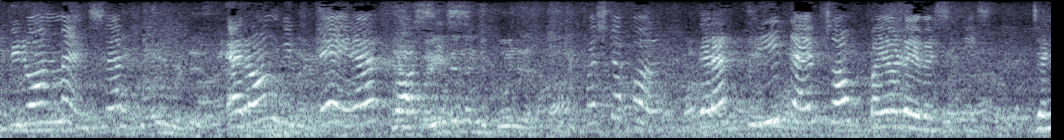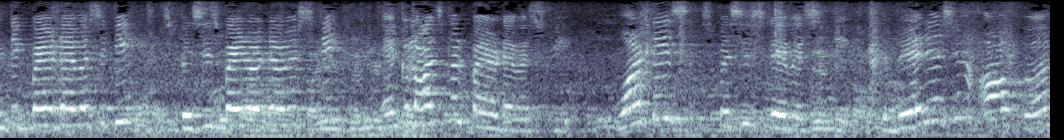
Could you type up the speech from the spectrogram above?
environments along with their process. First of all, there are three types of biodiversities. Genetic biodiversity, species biodiversity, ecological biodiversity. What is species diversity? The variation of uh,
